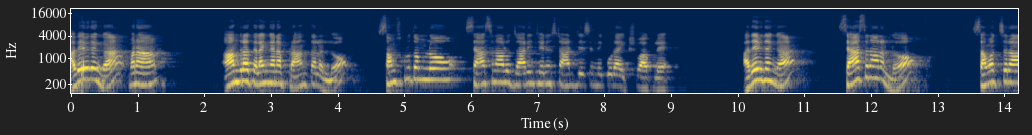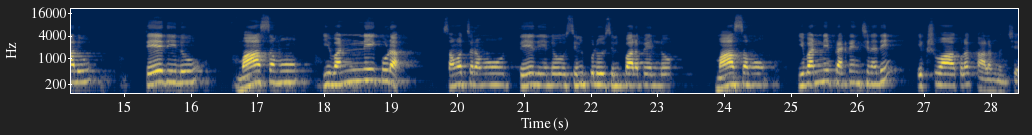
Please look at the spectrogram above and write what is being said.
అదేవిధంగా మన ఆంధ్ర తెలంగాణ ప్రాంతాలలో సంస్కృతంలో శాసనాలు జారీ చేయడం స్టార్ట్ చేసింది కూడా ఇక్ష్వాకులే. అదేవిధంగా శాసనాలలో సంవత్సరాలు తేదీలు మాసము ఇవన్నీ కూడా సంవత్సరము తేదీలు శిల్పులు శిల్పాల పేర్లు మాసము ఇవన్నీ ప్రకటించినది ఇక్ష్వాకుల కాలం నుంచే.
